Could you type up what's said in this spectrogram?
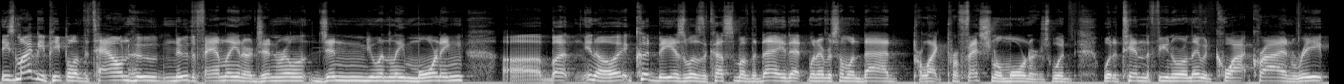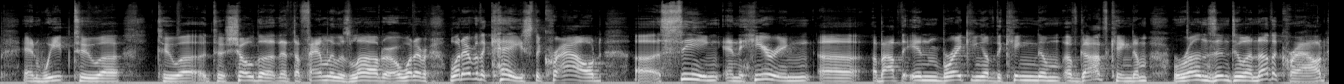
these might be people of the town who knew the family and are general, genuinely mourning. Uh, but you know, it could be, as was the custom of the day, that whenever someone died, like professional mourners would would attend the funeral and they would cry, cry and reap and weep to uh, to uh, to show the that the family was loved or, or whatever. Whatever the case, the crowd uh, seeing and hearing uh, about the inbreaking of the kingdom of God's kingdom runs into another crowd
